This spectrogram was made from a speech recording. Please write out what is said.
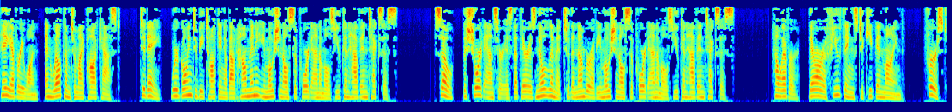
Hey everyone, and welcome to my podcast. Today, we're going to be talking about how many emotional support animals you can have in Texas. So, the short answer is that there is no limit to the number of emotional support animals you can have in Texas. However, there are a few things to keep in mind. First,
